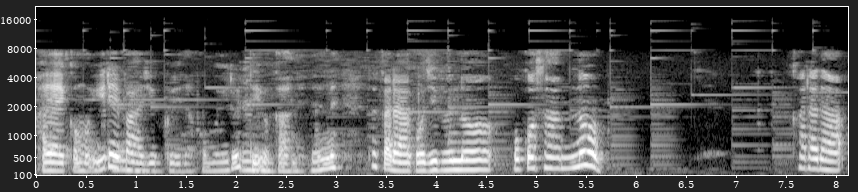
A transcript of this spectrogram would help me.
早い子もいれば、うん。ゆっくりな子もいるっていう感じでね。だからご自分のお子さんの体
